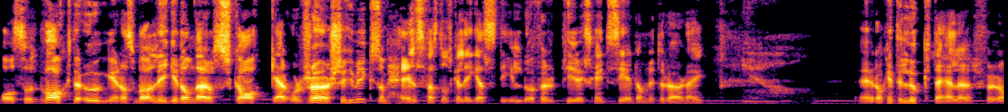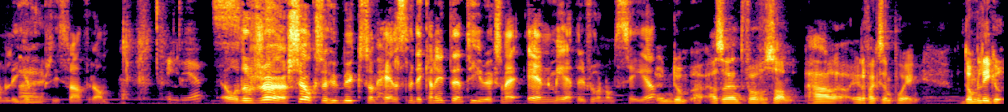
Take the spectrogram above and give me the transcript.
Och så vaknar ungen och så bara ligger de där och skakar och rör sig hur mycket som helst fast de ska ligga still då för T-Rex kan inte se dig om du inte rör dig. Eh, De kan inte lukta heller för de ligger Nej. precis framför dem. Idiots. Och de rör sig också hur mycket som helst men det kan inte en T-Rex som är en meter ifrån dem se. De, alltså inte för att vara sån, här är det faktiskt en poäng. De ligger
